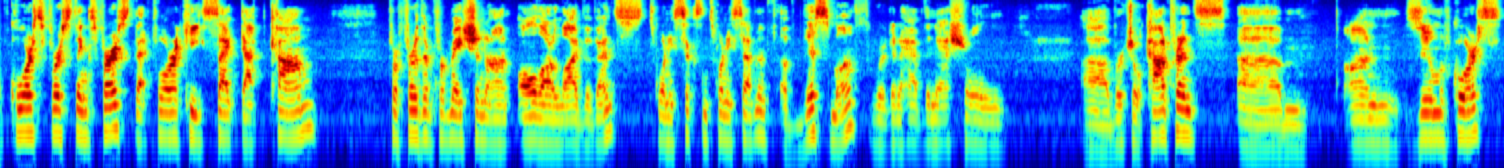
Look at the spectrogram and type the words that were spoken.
Of course, first things first, that 401ksite.com for further information on all our live events. 26th and 27th of this month, we're going to have the national uh, virtual conference um, on Zoom, of course.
